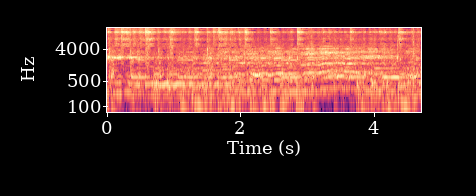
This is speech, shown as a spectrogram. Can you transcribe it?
Thank you.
